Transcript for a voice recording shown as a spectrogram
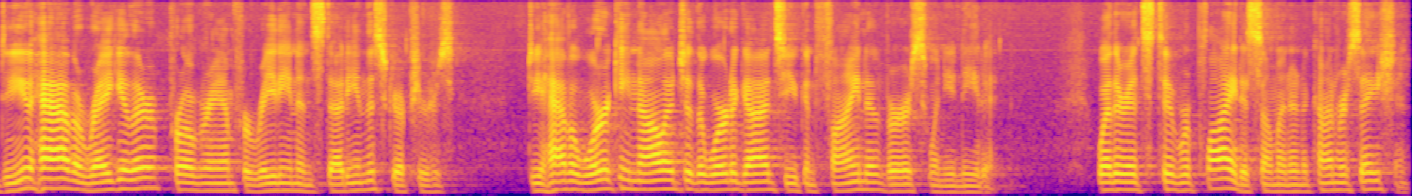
Do you have a regular program for reading and studying the Scriptures? Do you have a working knowledge of the Word of God so you can find a verse when you need it? Whether it's to reply to someone in a conversation,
